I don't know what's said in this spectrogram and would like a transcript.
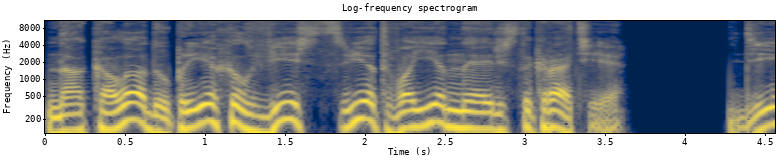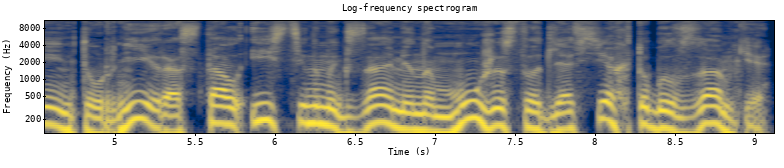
На Акаладу приехал весь цвет военной аристократии. День турнира стал истинным экзаменом мужества для всех, кто был в замке.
